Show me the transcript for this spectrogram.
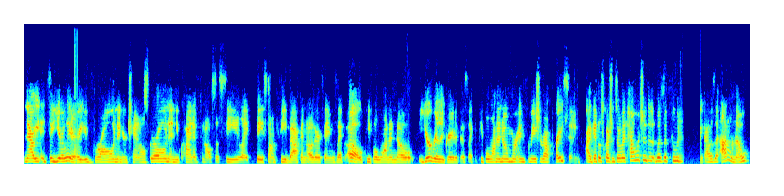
now it's a year later. You've grown and your channel's grown, and you kind of can also see like based on feedback and other things, like oh, people want to know. You're really great at this. Like, people want to know more information about pricing. I get those questions. They're like, how much was the food? I was like, I don't know.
